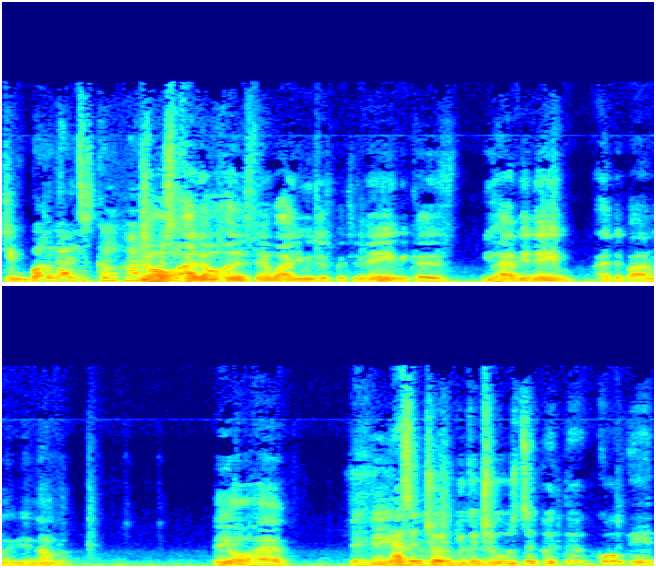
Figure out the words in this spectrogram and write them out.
Jimmy Butler got into some controversy? No, I don't understand why you would just put your name because you have your name at the bottom of your number. They all have their name. That's a choice. You could choose to put the quote and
